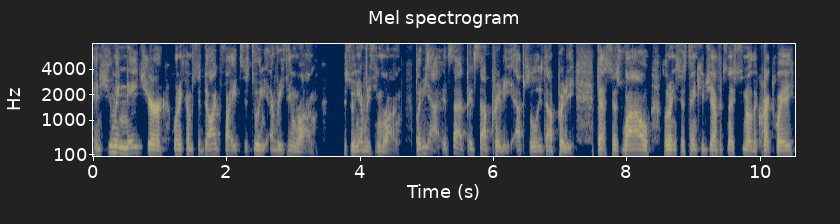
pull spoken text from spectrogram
And human nature, when it comes to dog fights, is doing everything wrong. Is doing everything wrong. But yeah, it's not it's not pretty. Absolutely not pretty. Beth says, "Wow." Lorraine says, "Thank you, Jeff. It's nice to know the correct way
